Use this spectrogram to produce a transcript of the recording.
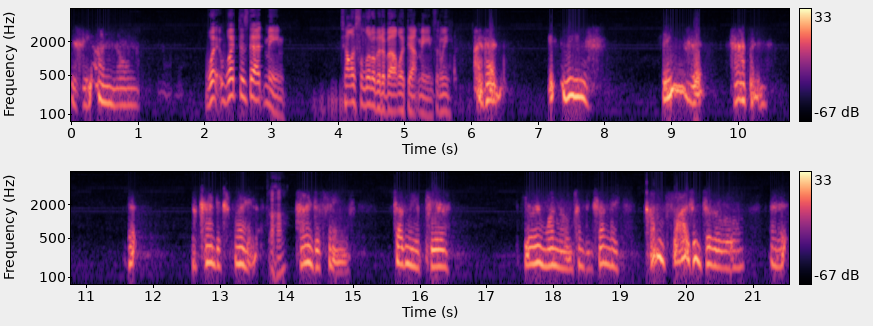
is the unknown. What What does that mean? Tell us a little bit about what that means. And we. I've had. It means things that happen that you can't explain. Uh-huh. Kinds of things suddenly appear. If you're in one room, something suddenly comes, flies into the room, and it,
